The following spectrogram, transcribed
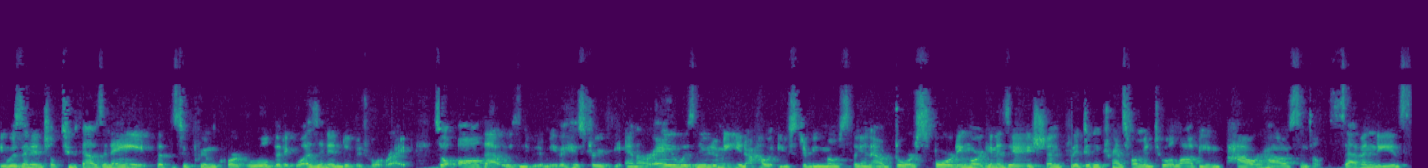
It wasn't until 2008 that the Supreme Court ruled that it was an individual right. So all that was new to me. The history of the NRA was new to me, you know, how it used to be mostly an outdoor sporting organization. It didn't transform into a lobbying powerhouse until the 70s.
